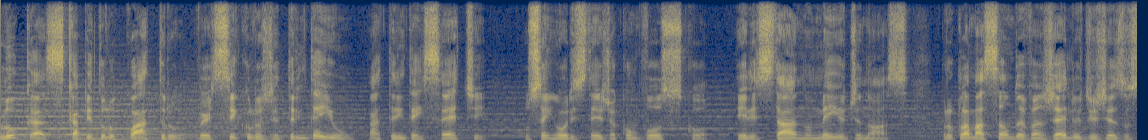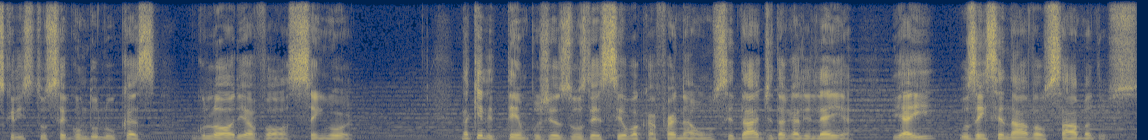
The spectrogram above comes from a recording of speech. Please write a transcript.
Lucas capítulo 4, versículos de 31 a 37. O Senhor esteja convosco, Ele está no meio de nós. Proclamação do Evangelho de Jesus Cristo segundo Lucas. Glória a vós, Senhor. Naquele tempo, Jesus desceu a Cafarnaum, cidade da Galiléia, e aí os ensinava aos sábados.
